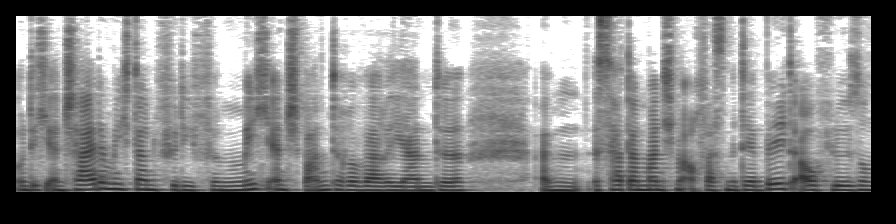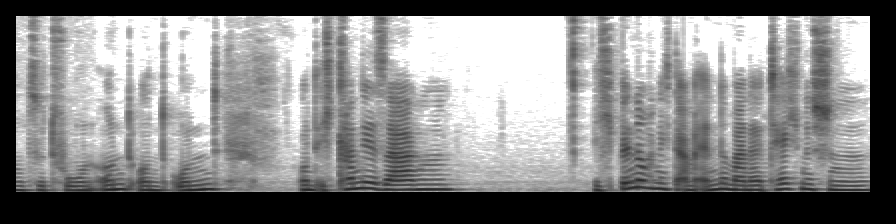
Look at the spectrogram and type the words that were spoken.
und ich entscheide mich dann für die für mich entspanntere Variante. Ähm, es hat dann manchmal auch was mit der Bildauflösung zu tun und und und und ich kann dir sagen, ich bin noch nicht am Ende meiner technischen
